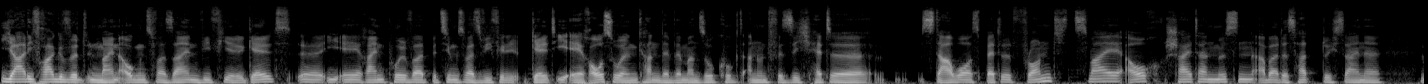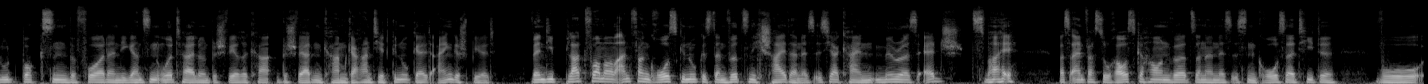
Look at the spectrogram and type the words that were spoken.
Ja, die Frage wird in meinen Augen zwar sein, wie viel Geld äh, EA reinpulvert, beziehungsweise wie viel Geld EA rausholen kann, denn wenn man so guckt, an und für sich hätte Star Wars Battlefront 2 auch scheitern müssen, aber das hat durch seine Lootboxen, bevor dann die ganzen Urteile und Beschwere, Beschwerden kamen, garantiert genug Geld eingespielt. Wenn die Plattform am Anfang groß genug ist, dann wird's nicht scheitern. Es ist ja kein Mirror's Edge 2, was einfach so rausgehauen wird, sondern es ist ein großer Titel, wo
